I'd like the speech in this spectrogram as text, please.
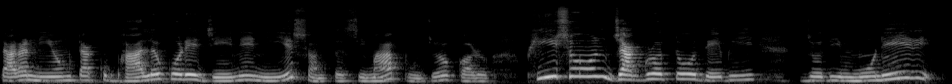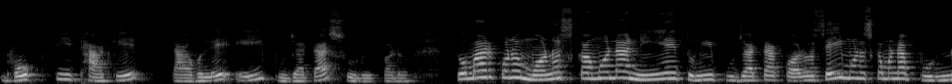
তারা নিয়মটা খুব ভালো করে জেনে নিয়ে সন্তোষী মা পুজো করো। ভীষণ জাগ্রত দেবী, যদি মনের ভক্তি থাকে, তাহলে এই পূজাটা শুরু করো। তোমার কোনো মনস্কামনা নিয়ে তুমি পূজাটা করো, সেই মনস্কামনা পূর্ণ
